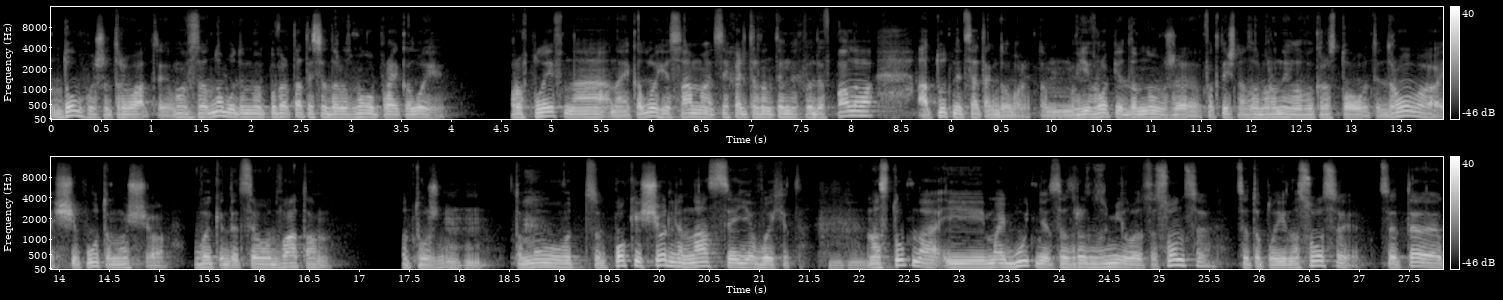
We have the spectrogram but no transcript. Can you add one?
довго ще тривати, ми все одно будемо повертатися до розмови про екологію. Про вплив на, на екологію саме цих альтернативних видів палива, а тут не це так добре. Тому в Європі давно вже фактично заборонили використовувати дрова, щепу, тому що викиди СО2 там потужні. Тому от поки що для нас це є вихід. Наступна і майбутнє це зрозуміло. Це сонце, це теплові насоси, це те,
